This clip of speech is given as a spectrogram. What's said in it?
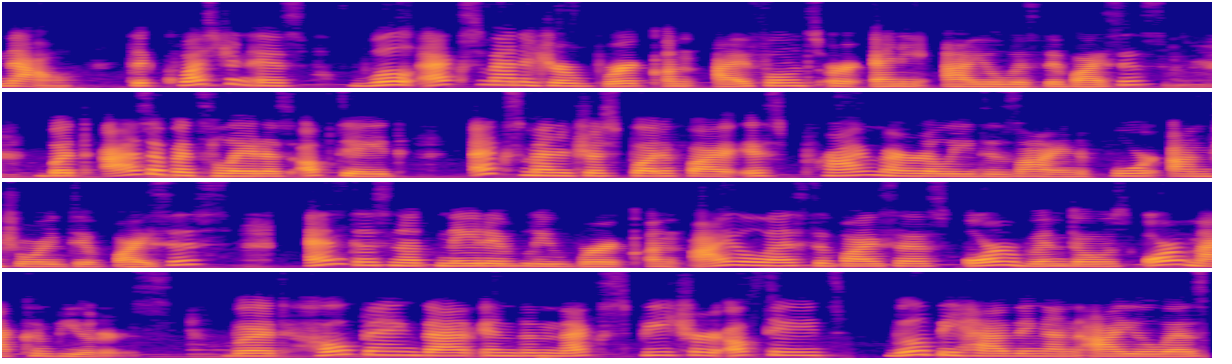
Now, the question is, will X Manager work on iPhones or any iOS devices? But as of its latest update, X Manager Spotify is primarily designed for Android devices and does not natively work on iOS devices or Windows or Mac computers. But hoping that in the next feature updates, we'll be having an iOS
